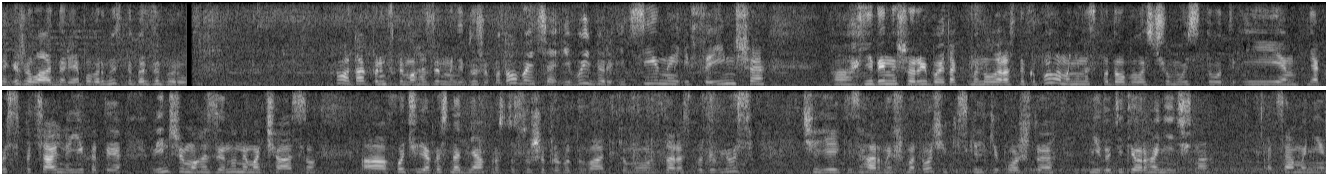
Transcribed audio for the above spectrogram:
Я кажу, ладно, я повернусь, тебе заберу. Ну, а так, в принципі, магазин мені дуже подобається. І вибір, і ціни, і все інше. Єдине, що рибу я так минулий раз не купила, мені не сподобалось чомусь тут. І якось спеціально їхати в інший магазин, ну нема часу. Хочу якось на днях просто суші приготувати. Тому зараз подивлюсь, чи є якийсь гарний шматочок і скільки коштує. Ні, то тільки органічна. А ця мені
